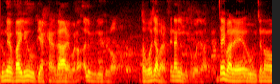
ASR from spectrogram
လူငယ် vibe လေးကိုပြန်ခံစားရတယ်ပေါ့နော်အဲ့လိုမျိုးလေးဆိုတော့ သဘောကျပါတယ်စင်တိုင်းလို့လို့သဘောကျတယ်ကြိုက်ပါတယ်ဟိုကျွန်တော်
